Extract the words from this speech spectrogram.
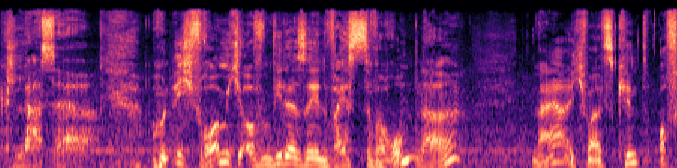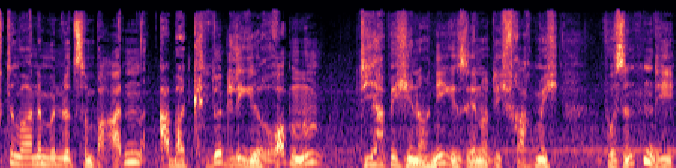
Klasse. Und ich freue mich auf ein Wiedersehen. Weißt du warum? Na? Naja, ich war als Kind oft in Warnemünde zum Baden, aber knuddelige Robben, die habe ich hier noch nie gesehen. Und ich frage mich, wo sind denn die?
